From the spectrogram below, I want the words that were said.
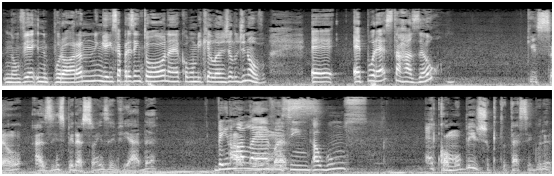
Não veio, por hora ninguém se apresentou, né, como Michelangelo de novo. É, é por esta razão? Que são as inspirações enviadas. Vem numa Algumas- leva, assim, alguns. É como o bicho que tu tá segurando.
